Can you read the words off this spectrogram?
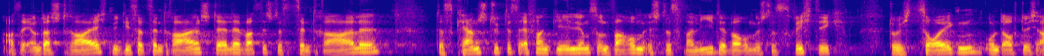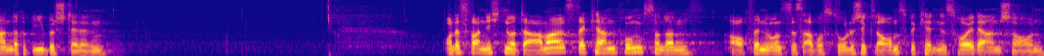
Also er unterstreicht mit dieser zentralen Stelle, was ist das Zentrale, das Kernstück des Evangeliums und warum ist das valide, warum ist das richtig durch Zeugen und auch durch andere Bibelstellen. Und es war nicht nur damals der Kernpunkt, sondern auch wenn wir uns das apostolische Glaubensbekenntnis heute anschauen,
